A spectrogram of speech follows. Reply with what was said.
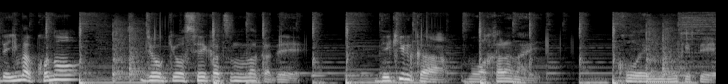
で今この状況生活の中でできるかもわからない公演に向けて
